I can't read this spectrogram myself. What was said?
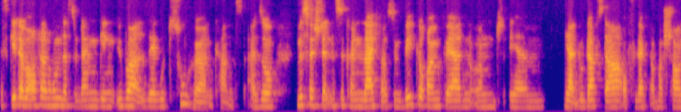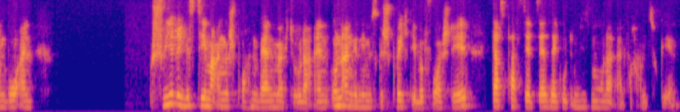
Es geht aber auch darum, dass du deinem Gegenüber sehr gut zuhören kannst. Also Missverständnisse können leicht aus dem Weg geräumt werden und ähm, ja, du darfst da auch vielleicht auch mal schauen, wo ein schwieriges Thema angesprochen werden möchte oder ein unangenehmes Gespräch dir bevorsteht, das passt jetzt sehr, sehr gut in diesem Monat einfach anzugehen.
